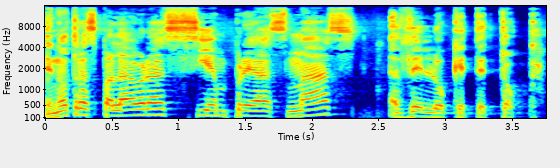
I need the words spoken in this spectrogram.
En otras palabras, siempre haz más de lo que te toca.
